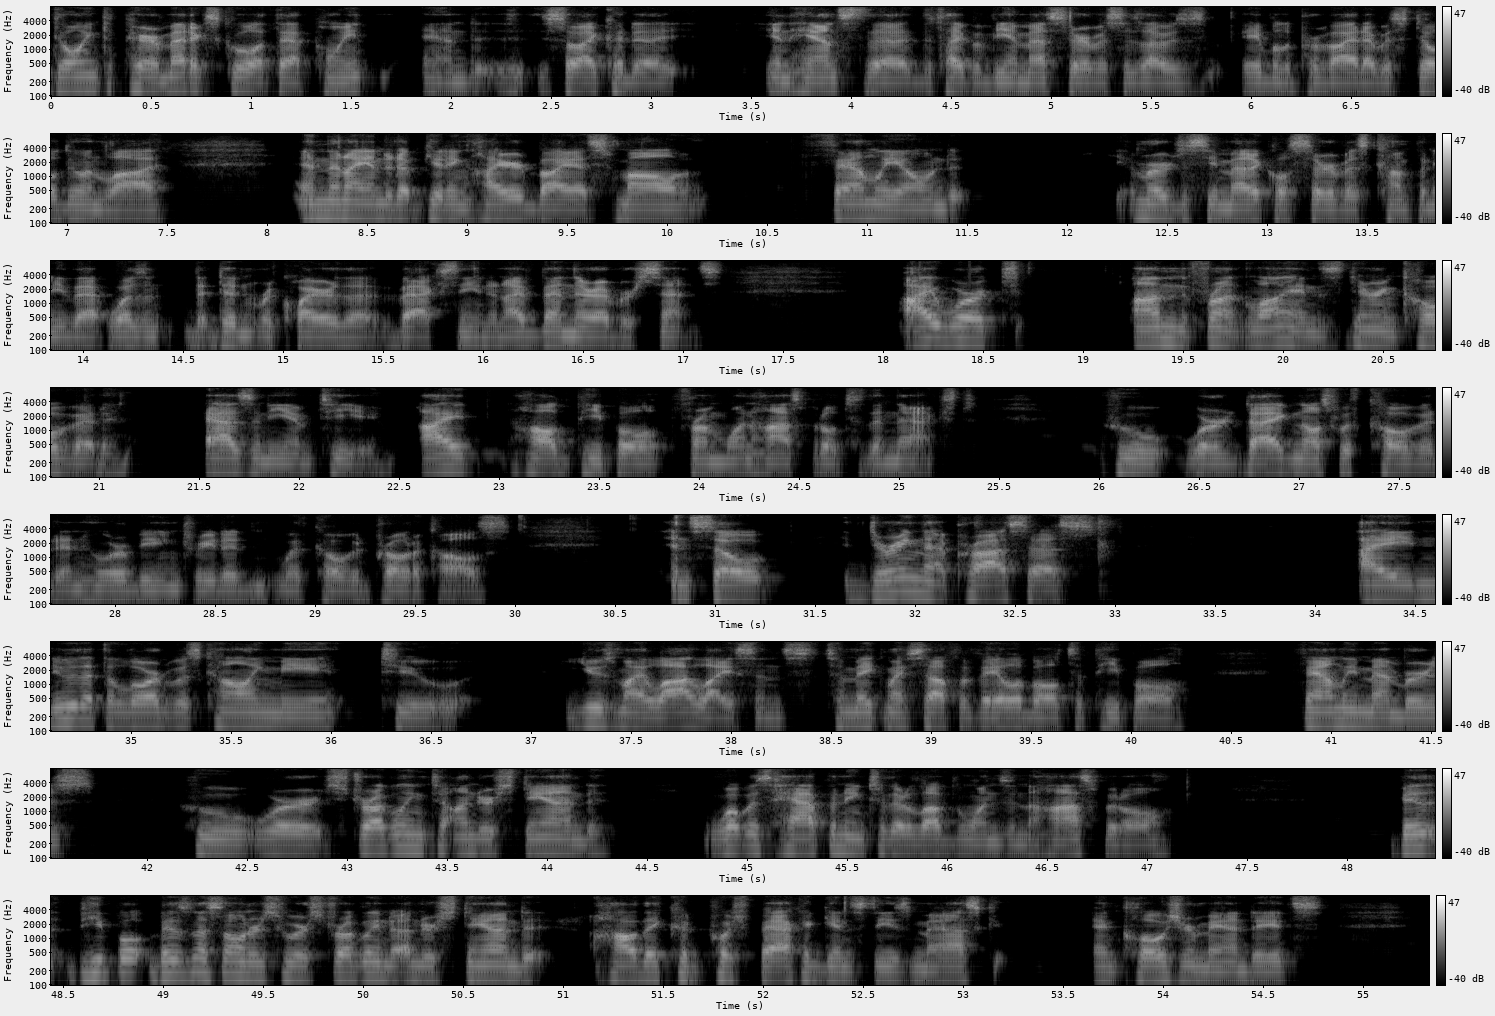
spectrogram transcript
going to paramedic school at that point, and so I could uh, enhance the the type of EMS services I was able to provide. I was still doing law, and then I ended up getting hired by a small family-owned emergency medical service company that wasn't that didn't require the vaccine, and I've been there ever since. I worked on the front lines during COVID as an EMT. I hauled people from one hospital to the next who were diagnosed with COVID and who were being treated with COVID protocols. And so during that process, I knew that the Lord was calling me to use my law license to make myself available to people, family members who were struggling to understand what was happening to their loved ones in the hospital people business owners who are struggling to understand how they could push back against these mask and closure mandates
